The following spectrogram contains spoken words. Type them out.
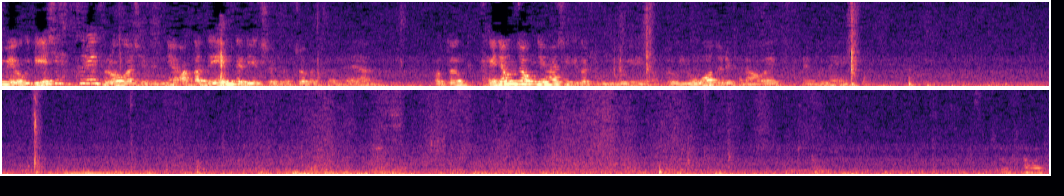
보시면 여기 리에시스 트리 들어가시면요. 아까 네임드 리액션 여쭤봤잖아요. 어떤 개념 정리하시기가 좀 용이해요. 여기 용어들이 다 나와 있기 때문에 저 상을 다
